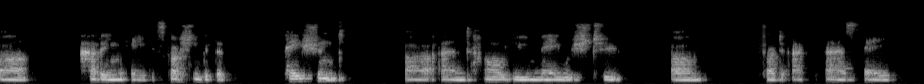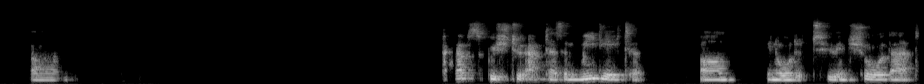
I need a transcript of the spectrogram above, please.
uh, having a discussion with the patient uh, and how you may wish to um, try to act as a um, perhaps wish to act as a mediator um, in order to ensure that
